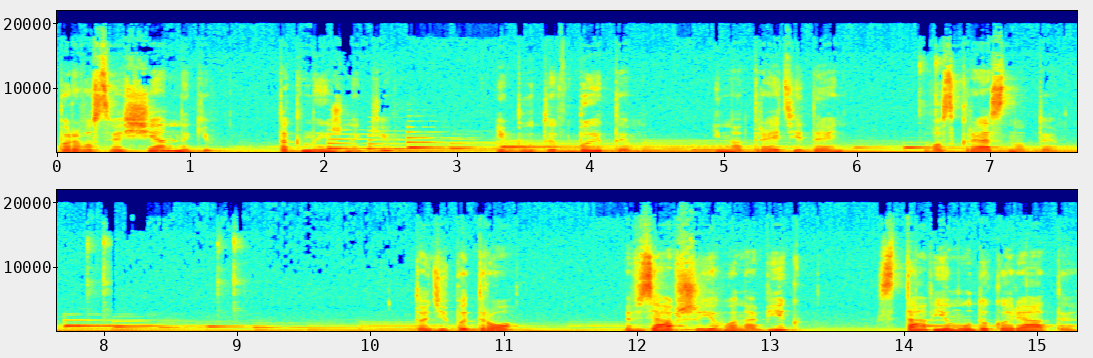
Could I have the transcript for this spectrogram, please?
первосвященників та книжників, і бути вбитим, і на третій день воскреснути. Тоді Петро, взявши його на бік, став йому докоряти.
